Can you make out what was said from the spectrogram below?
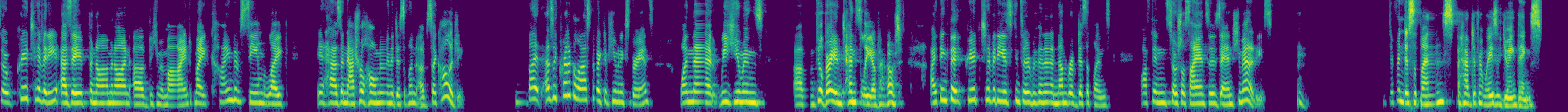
So creativity as a phenomenon of the human mind might kind of seem like it has a natural home in the discipline of psychology. But as a critical aspect of human experience, one that we humans um, feel very intensely about, I think that creativity is considered within a number of disciplines, often social sciences and humanities. Different disciplines have different ways of doing things.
